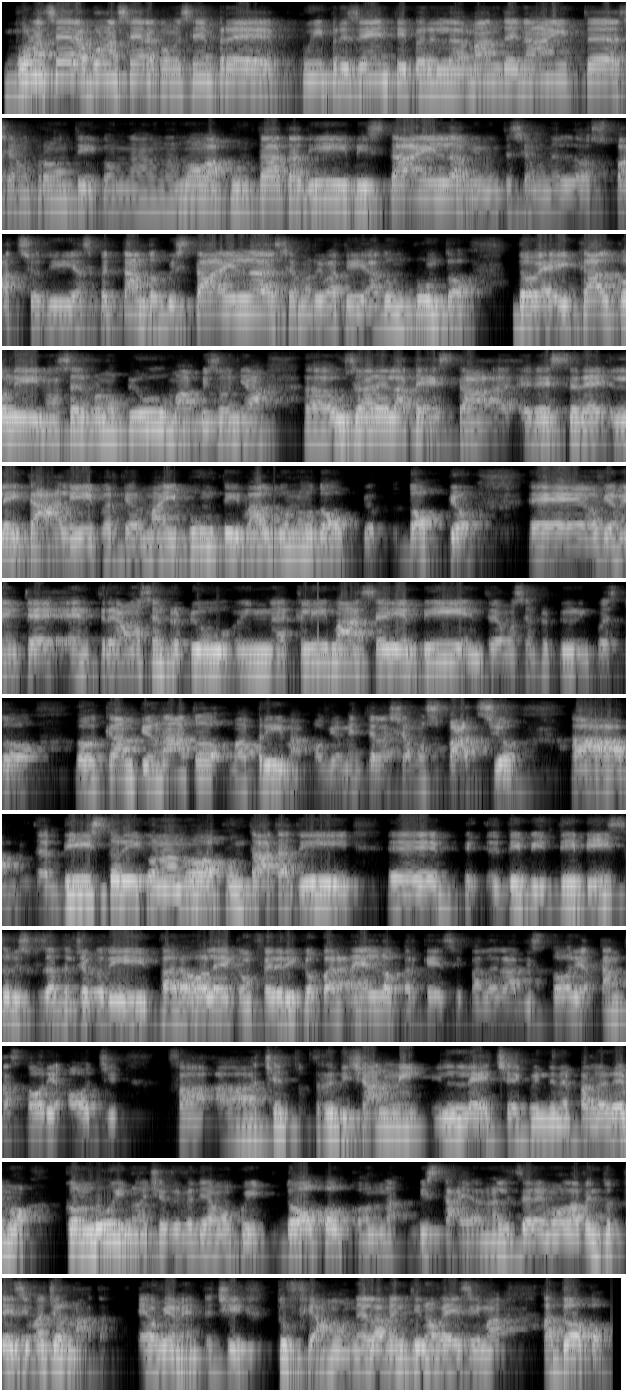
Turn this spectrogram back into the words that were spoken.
Buonasera, buonasera, come sempre qui presenti per il Monday Night, siamo pronti con una nuova puntata di B-Style, ovviamente siamo nello spazio di aspettando B-Style, siamo arrivati ad un punto dove i calcoli non servono più, ma bisogna uh, usare la testa ed essere letali perché ormai i punti valgono doppio, doppio. Eh, ovviamente entriamo sempre più in clima Serie B, entriamo sempre più in questo uh, campionato, ma prima ovviamente lasciamo spazio a B-History con una nuova puntata di, eh, di, di B-History, scusate il gioco di parole con Federico Baranello perché si parlerà di storia, tanta storia. Oggi fa uh, 113 anni il Lecce, quindi ne parleremo con lui. Noi ci rivediamo qui dopo con B-Style, analizzeremo la ventottesima giornata e ovviamente ci tuffiamo nella ventinovesima. A dopo!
